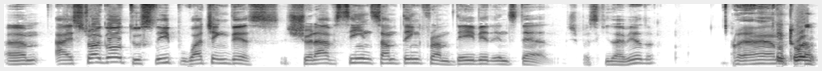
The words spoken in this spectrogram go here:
Um, I struggle to sleep watching this. Should have seen something from David instead. Je sais pas ce qu'il David. Um, C'est toi.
